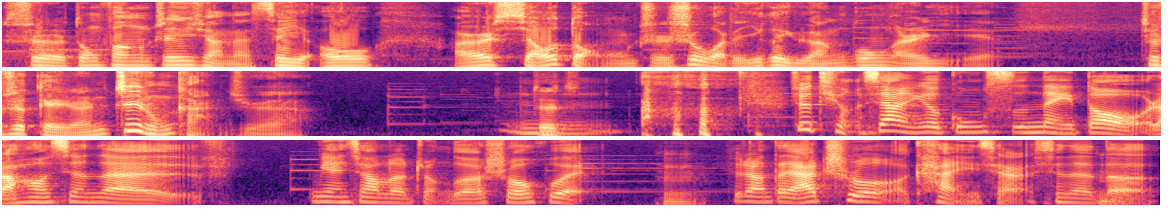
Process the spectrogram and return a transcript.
是东方甄选的 CEO，而小董只是我的一个员工而已，就是给人这种感觉。这嗯，就挺像一个公司内斗，然后现在面向了整个社会，嗯，就让大家赤裸裸看一下现在的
